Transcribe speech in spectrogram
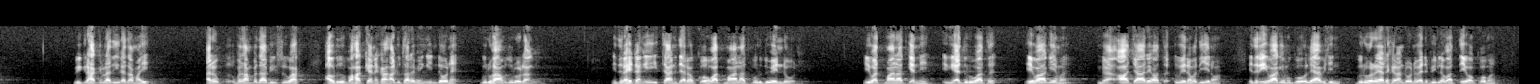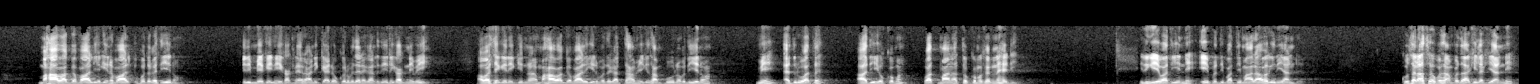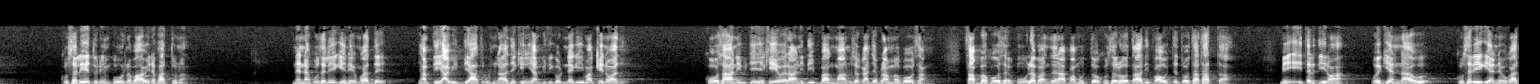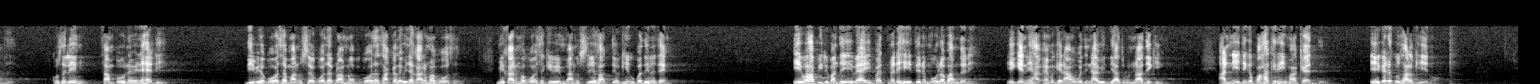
විග්‍රහ කරලා දීලා තමයි අර උපසම්පදා භික්ෂුවක් අවුරුදු 5ක් යනකම් අඩුතරමින් ඉන්න ඕනේ ගුරු හාමුදුරුවෝ ළඟ. ඉඳලා හිටන් ඒ ස්ථානේදී අර ඔක්කොම වත්මානත් පුරුදු වෙන්න ඕනේ. මේ වත්මානත් කියන්නේ ඉතින් ඇදුරු වත ඒ වගේම ආචාර්ය වත වෙනම තියෙනවා. ඒතර ඒ වගේම ගෝලයා විසින් ගුරුවරයාට කරන්න ඕන වැඩ පිළිවෙලවත් ඒ ඔක්කොම මහා වග්ගපාලිය කියන පොතක තියෙනවා. ඉතින් මේක ඉතින් එකක් නෑර අනික් අයට ඔක්කොම දැනගන්න තියෙන එකක් නෙවෙයි. අවශ්‍ය කෙනෙක් ඉන්නවා මහා වග්ගපාලිය කියන පොත ගත්තාම මේක සම්පූර්ණව තියෙනවා. මේ ඇදුරු වත ආදී ඔක්කොම වත්මානත් ඔක්කොම කරන හැටි. ඉතින් ඒවා තියෙන්නේ ඒ ප්‍රතිපත්ති මාලාව ගෙනියන්න. කුසලස උපසම්පදා කියලා කියන්නේ කුසලයේ තුලින් පූර්ණභාවයටපත් වුණා. නැත්නම් කුසලයේ කියන එක මොකද්ද? යම්ති අවිද්‍යාව තෘෂ්ණා දෙකකින් යම්කිසි ගොඩනැගීමක් එනවද? කෝසානි විජය කේවලානි දිබ්බං මානුෂකංච බ්‍රහ්මකෝසං සබ්බකෝස මූල බන්ධනා පමුත්තෝ කුසලෝතාදි පෞච්චතෝ තතත්තා. මේ ඊතර තියෙනවා ඔය කියන්නා වූ කුසලයේ කියන්නේ මොකද්ද? කුසලයෙන් සම්පූර්ණ වෙන හැටි. දිව්‍ය කෝෂ මනුෂ්‍ය කෝෂ බ්‍රහ්ම කෝෂ සකල විද කර්ම කෝෂ මේ කර්ම කෝෂ කිව්වෙ මිනිස්සු සත්‍යයෙන් උපදින තැන්. ඒවා පිළිබඳ ඒවා ඉපත්මට හේතු වෙන මූල බන්ධනේ ඒ කියන්නේ හැම කෙනාම උපදින අවිද්‍යාව තෘෂ්ණා දෙකින් අන්නේ ටික පහ කිරීමක් ඇද්ද? ඒකට කුසල් කියනවා.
